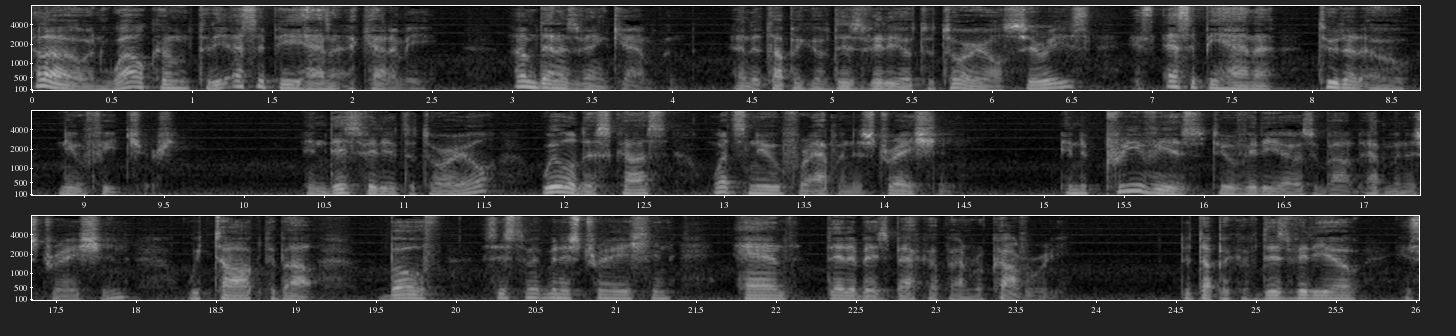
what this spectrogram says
Hello and welcome to the SAP HANA Academy. I'm Denys Van Kempen and the topic of this video tutorial series is SAP HANA 2.0 New Features. In this video tutorial we will discuss what's new for administration. In the previous two videos about administration we talked about both system administration and database backup and recovery. The topic of this video is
